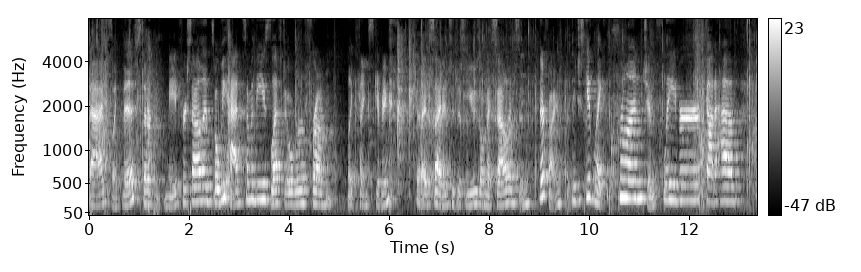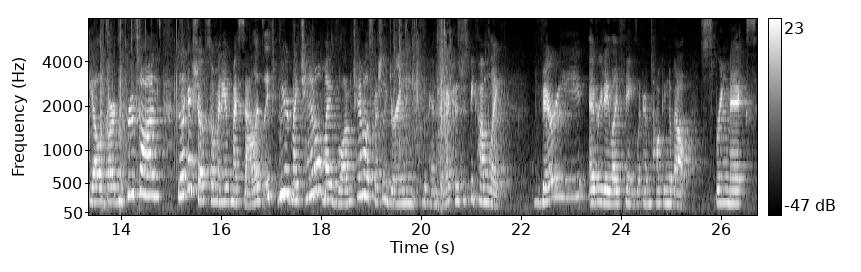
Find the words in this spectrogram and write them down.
bags like this that are made for salads. But we had some of these left over from like Thanksgiving. that I decided to just use on my salads and they're fine. But they just give like crunch and flavor. Gotta have the Olive Garden croutons. I feel like I show so many of my salads. It's weird, my channel, my vlog channel, especially during the pandemic, has just become like very everyday life things. Like I'm talking about spring mix,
